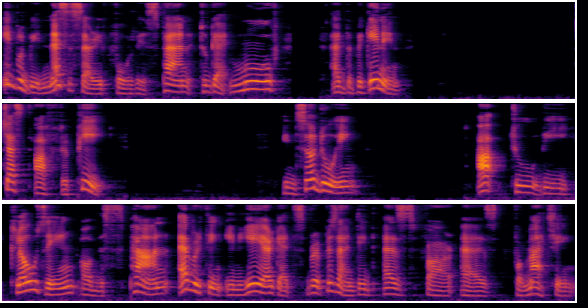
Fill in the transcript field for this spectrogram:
it would be necessary for this span to get moved at the beginning, just after P. In so doing, up to the closing of the span, everything in here gets represented as far as formatting.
